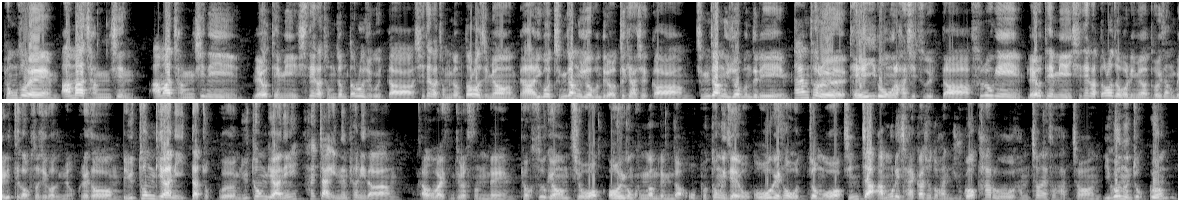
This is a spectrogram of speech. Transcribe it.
평소에 아마 장신, 아마 장신이 레어템이 시세가 점점 떨어지고 있다. 시세가 점점 떨어지면 야 이거 증장 유저분들이 어떻게 하실까? 증장 유저분들이 사양터를 대이동을 하실 수도 있다. 수룡이 레어템이 시세가 떨어져 버리면 더 이상 메리트가 없어지거든요. 그래서 유통기한이 있다 조금 유통기한이 살짝 있는 편이다. 라고 말씀드렸었는데 격수 경험치 5억. 어 이건 공감됩니다. 오, 보통 이제 5억에서 5.5억. 진짜 아무리 잘 까셔도 한 6억? 타루 3천에서 4천. 이거는 조금?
